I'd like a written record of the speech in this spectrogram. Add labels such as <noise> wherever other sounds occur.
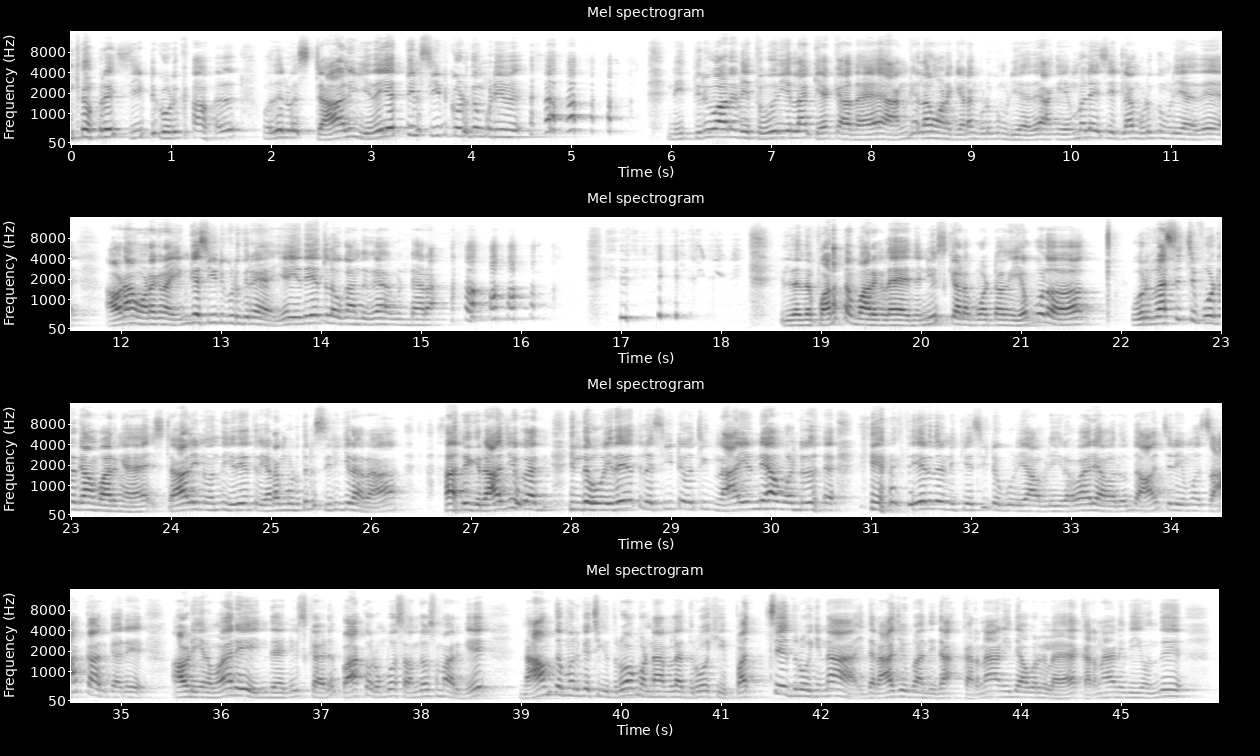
இந்த முறை சீட்டு கொடுக்காமல் முதல்வர் ஸ்டாலின் இதயத்தில் சீட் கொடுக்க முடிவு. நீ திருவாடனை தொகுதியெல்லாம் கேட்காத. அங்கெல்லாம் உனக்கு இடம் கொடுக்க முடியாது. அங்கே எம்எல்ஏ சீட்லாம் கொடுக்க முடியாது. அவனா உனக்கு நான் எங்கே சீட்டு கொடுக்குறேன்? என் இதயத்தில் உட்காந்துக்க? அப்படின்ட்டாரா இதில் இந்த படத்தை பாருங்களேன். இந்த நியூஸ் கேடை போட்டவங்க எவ்வளோ ஒரு ரசித்து போட்டிருக்கான் பாருங்கள் ஸ்டாலின் வந்து இதயத்தில் இடம் கொடுத்துட்டு சிரிக்கிறாரா? அதுக்கு ராஜீவ்காந்தி இந்த இதயத்தில் சீட்டை வச்சுக்கிட்டு நான் என்னையா பண்ணுறது எனக்கு தேர்தல் நிற்க சீட்டை கூடியா? அப்படிங்கிற மாதிரி அவர் வந்து ஆச்சரியமாக சாக்காக இருக்கார். அப்படிங்கிற மாதிரி இந்த நியூஸ் கார்டு பார்க்க ரொம்ப சந்தோஷமாக இருக்குது நாம் தமிழ் கட்சிக்கு துரோகம் பண்ணார்ல துரோகி பச்சை துரோகினா இந்த ராஜீவ்காந்தி தான். கருணாநிதி அவர்களை கருணாநிதி வந்து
